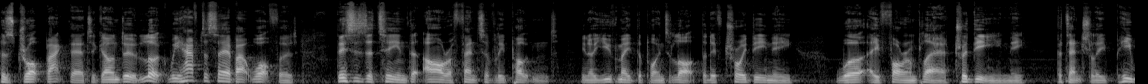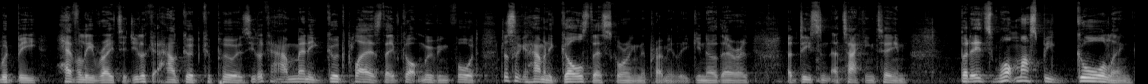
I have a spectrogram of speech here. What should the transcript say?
has dropped back there to go and do. Look, we have to say about Watford, this is a team that are offensively potent. You know, you've made the point a lot that if Troy Deeney were a foreign player, Tredini potentially, he would be heavily rated. You look at how good Capoue is. You look at how many good players they've got moving forward. Just look at how many goals they're scoring in the Premier League. You know, they're a, a decent attacking team. But it's what must be galling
